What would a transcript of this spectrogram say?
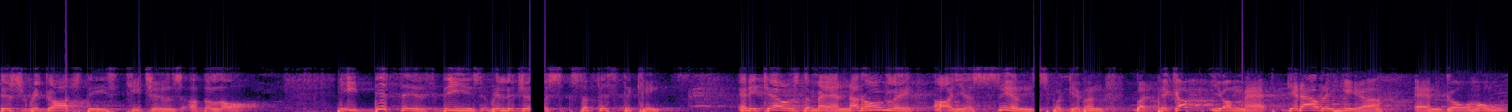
disregards these teachers of the law. He disses these religious sophisticates. And he tells the man, not only are your sins forgiven, but pick up your mat, get out of here, and go home.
